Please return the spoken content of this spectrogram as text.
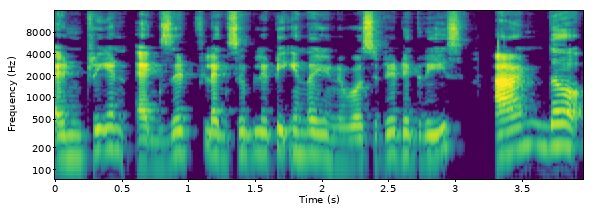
entry and exit flexibility in the university degrees and the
